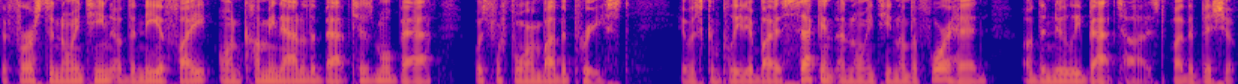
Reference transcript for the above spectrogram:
The first anointing of the neophyte on coming out of the baptismal bath was performed by the priest. It was completed by a second anointing on the forehead of the newly baptized by the bishop.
